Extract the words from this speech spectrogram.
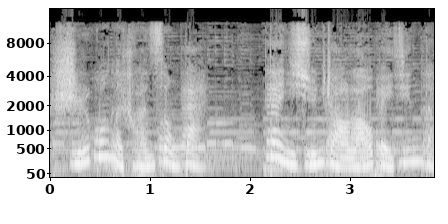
时光的传送带，带你寻找老北京的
